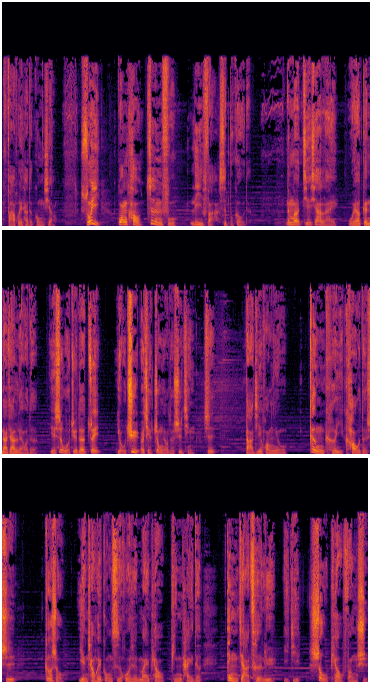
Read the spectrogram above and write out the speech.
发挥它的功效，所以光靠政府立法是不够的。那么接下来我要跟大家聊的，也是我觉得最有趣而且重要的事情，是打击黄牛，更可以靠的是歌手、演唱会公司或是卖票平台的定价策略以及售票方式。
